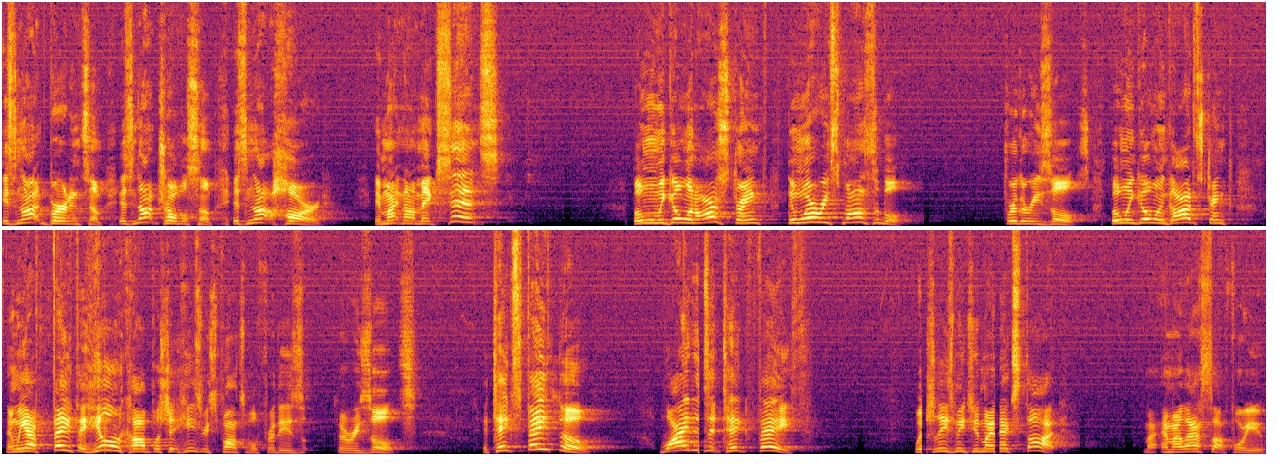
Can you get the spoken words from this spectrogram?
it's not burdensome, it's not troublesome, it's not hard. It might not make sense, but when we go in our strength, then we're responsible for the results. But when we go in God's strength and we have faith that He'll accomplish it, He's responsible for these, the results. It takes faith, though. Why does it take faith? Which leads me to my next thought, my, and my last thought for you.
